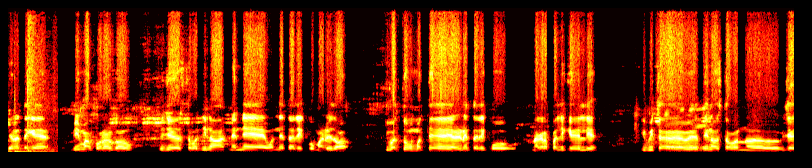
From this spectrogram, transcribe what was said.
ಜನತೆಗೆ ಭೀಮಾ ಕೊರಗಾವ್ ವಿಜಯೋತ್ಸವ ದಿನ ನಿನ್ನೆ ಒಂದನೇ ತಾರೀಕು ಮಾಡಿದೋ ಇವತ್ತು ಮತ್ತೆ ಎರಡನೇ ತಾರೀಕು ನಗರ ಪಾಲಿಕೆಯಲ್ಲಿ ಈ ವಿಚ, ದಿನೋತ್ಸವವನ್ನು, ವಿಜಯ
